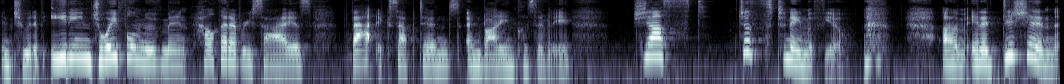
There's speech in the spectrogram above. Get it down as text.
intuitive eating, joyful movement, health at every size, fat acceptance, and body inclusivity. Just just to name a few. um, in addition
